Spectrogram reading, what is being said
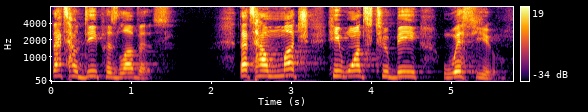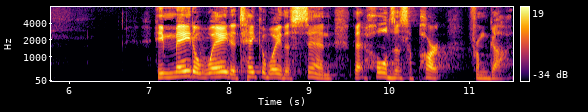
That's how deep his love is. That's how much he wants to be with you. He made a way to take away the sin that holds us apart from God.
